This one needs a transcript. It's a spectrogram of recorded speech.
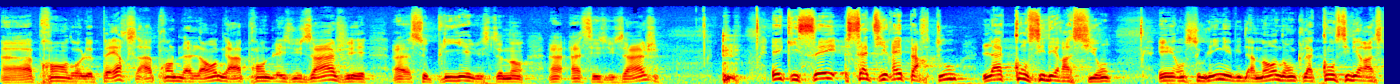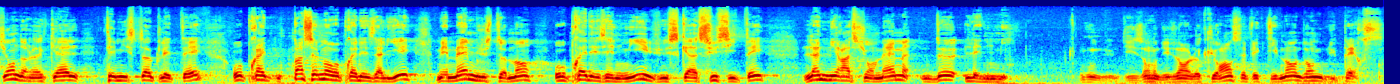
à apprendre le perse, à apprendre la langue, à apprendre les usages et à se plier justement à, ces usages, et qui sait s'attirer partout la considération et on souligne évidemment donc la considération dans laquelle Thémistocle était, auprès, pas seulement auprès des alliés, mais même justement auprès des ennemis, jusqu'à susciter l'admiration même de l'ennemi. Disons, disons en l'occurrence effectivement donc du Perse.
